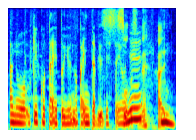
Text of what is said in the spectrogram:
あの受け答えというのかインタビューでしたよね。そうですね。はい。うん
